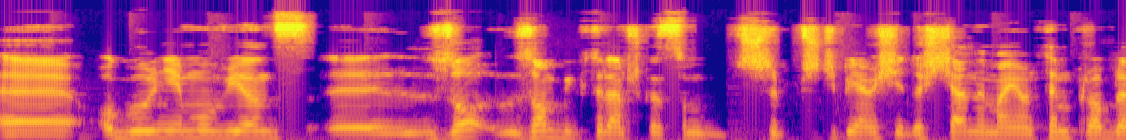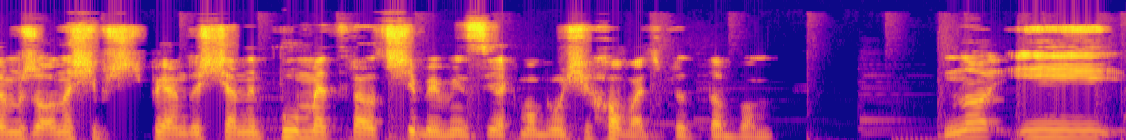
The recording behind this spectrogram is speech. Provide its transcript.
E, ogólnie mówiąc, e, zo zombie, które na przykład są, przy, przyczepiają się do ściany, mają ten problem, że one się przyczepiają do ściany pół metra od siebie, więc jak mogą się chować przed tobą. No i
